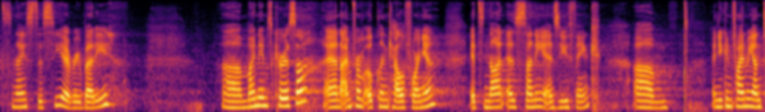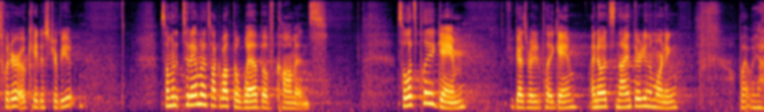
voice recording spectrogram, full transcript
It's nice to see everybody. Uh, my name's Karissa, and I'm from Oakland, California. It's not as sunny as you think. Um, and you can find me on Twitter, OKDistribute. So I'm gonna, today I'm going to talk about the web of commons. So let's play a game. If you guys ready to play a game. I know it's 9.30 in the morning, but we gotta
